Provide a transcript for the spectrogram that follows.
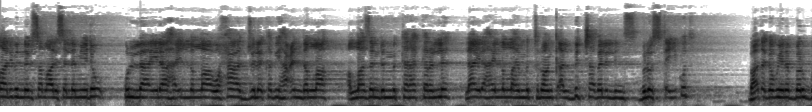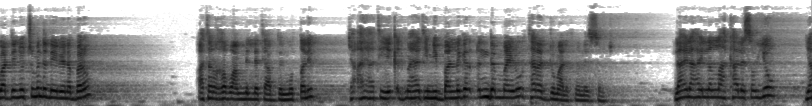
ጣሊብን ነቢ ስ ላ ሰለም ሄደው ቁል ላኢላሃ ኢላላህ ወሓጁ ለከ ቢሃ ዕንደ ላህ አላህ ዘንድ የምከራከርልህ ላኢላሃ ኢላላህ የምትለዋን ቃል ብቻ በልልኝ ብሎ ሲጠይቁት በአጠገቡ የነበሩ ጓደኞቹ ምንድን ይሉ የነበረው? አተርገቡ አን ሚለቲ አብድልሙጠሊብ የአያቴ የቅድመ አያቴ የሚባል ነገር እንደማይኖር ተረዱ ማለት ነው እነዚህ ሰዎች። ላኢላሃ ኢላላህ ካለ ሰውየው ያ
